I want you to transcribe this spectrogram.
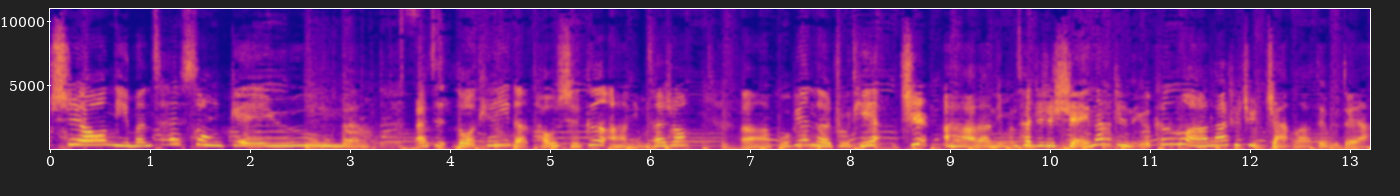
是由你们猜送给 you 们，来自洛天依的投石歌啊！你们猜说，呃，不变的主题之啊，那你们猜这是谁呢？这是哪个坑路啊？拉出去斩了，对不对啊？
